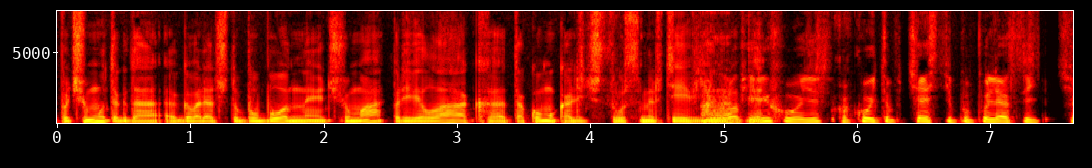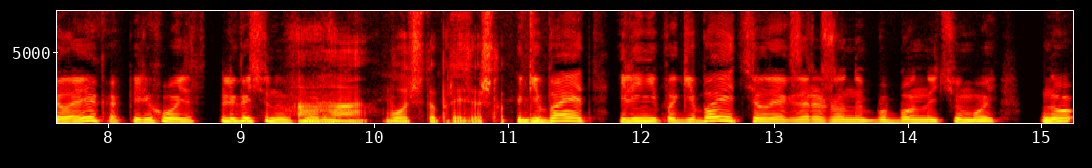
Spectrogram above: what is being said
Почему тогда говорят, что бубонная чума привела к такому количеству смертей в Она Европе? переходит в какой-то части популяции человека, переходит в легочную форму. Ага, вот что произошло. Погибает или не погибает человек, зараженный бубонной чумой, но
